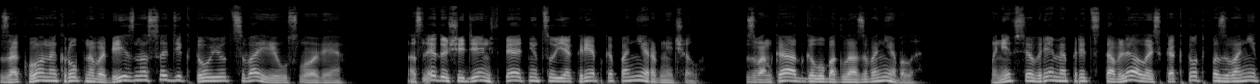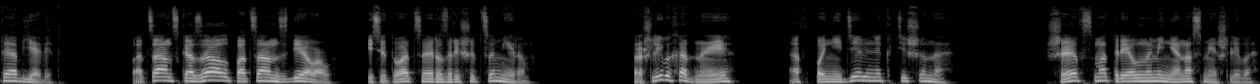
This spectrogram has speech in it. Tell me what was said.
Законы крупного бизнеса диктуют свои условия. На следующий день, в пятницу, я крепко понервничал. Звонка от Голубоглазого не было. Мне все время представлялось, как тот позвонит и объявит. Пацан сказал, пацан сделал, и ситуация разрешится миром. Прошли выходные, а в понедельник тишина. Шеф смотрел на меня насмешливо.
